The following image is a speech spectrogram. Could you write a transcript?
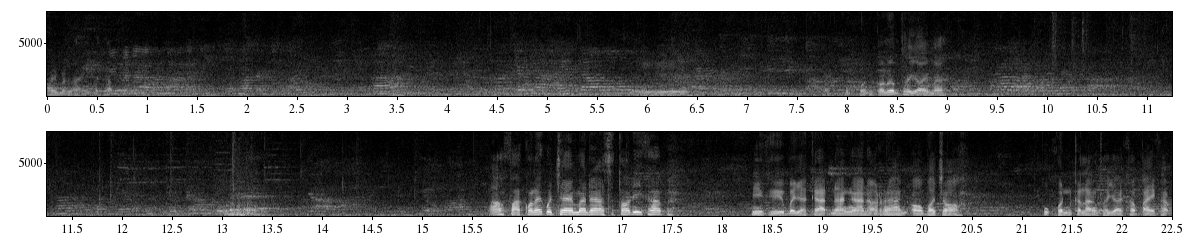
ค่อยมาไลฟ์นะครับทุกคนก็เริ่มทยอยมาเอาฝากกดไลค์กดแชร์มาดาสตอรี่ครับ นี่คือบรรยากาศหน้างานร้านอบจผู้คนกำลังทยอยเข้าไปครับ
